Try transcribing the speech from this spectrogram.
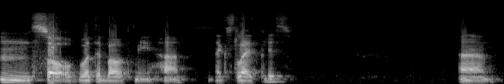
Mm, so what about me, huh? Next slide, please. Um,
